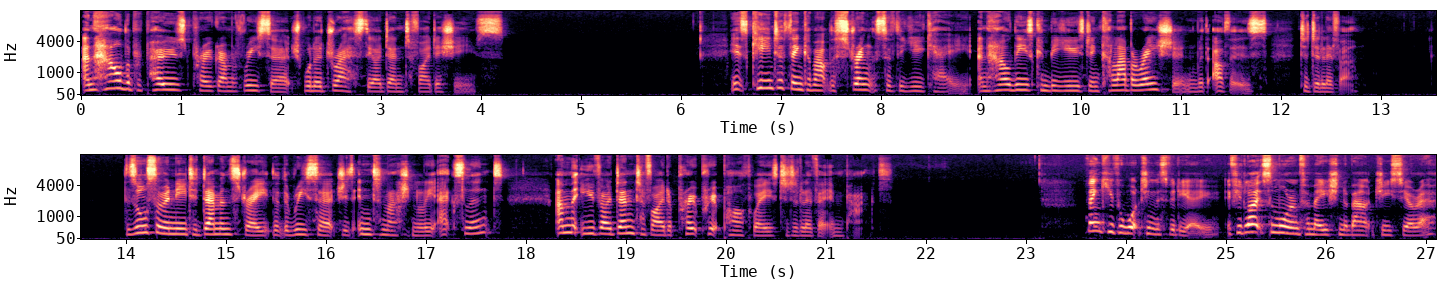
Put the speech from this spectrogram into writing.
and how the proposed programme of research will address the identified issues. It's keen to think about the strengths of the UK and how these can be used in collaboration with others to deliver. There's also a need to demonstrate that the research is internationally excellent and that you've identified appropriate pathways to deliver impact. Thank you for watching this video. If you'd like some more information about GCRF,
